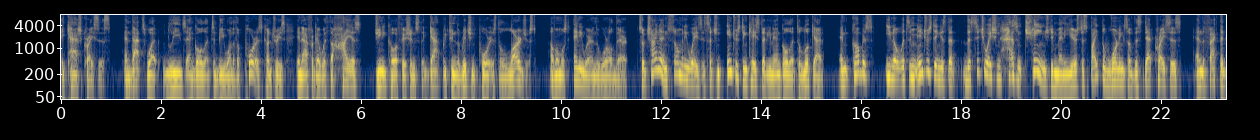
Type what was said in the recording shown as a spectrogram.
a cash crisis. And that's what leads Angola to be one of the poorest countries in Africa with the highest Gini coefficients, the gap between the rich and poor is the largest of almost anywhere in the world there. So China, in so many ways, is such an interesting case study in Angola to look at. And Cobus, you know, what's interesting is that the situation hasn't changed in many years, despite the warnings of this debt crisis and the fact that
